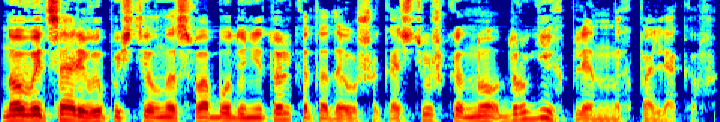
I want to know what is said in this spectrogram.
Новый царь выпустил на свободу не только Тадеуша Костюшка, но других пленных поляков.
